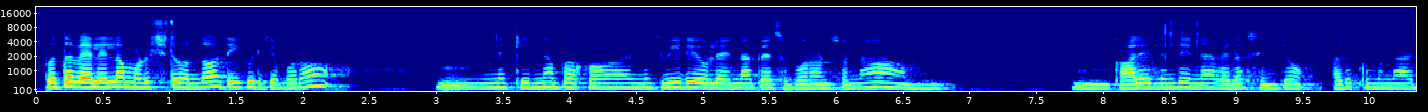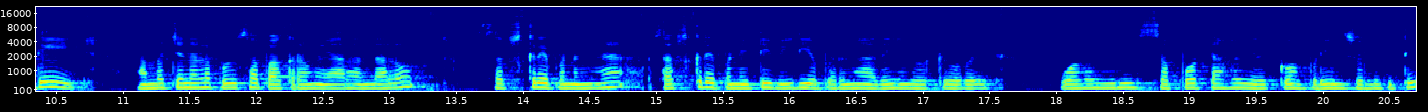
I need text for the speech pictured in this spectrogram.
இப்போ தான் வேலையெல்லாம் முடிச்சுட்டு வந்தோம். டீ குடிக்க போகிறோம். இன்றைக்கி என்ன பார்க்க இன்றைக்கி வீடியோவில் என்ன பேச போகிறோன்னு சொன்னால் காலையிலேருந்து என்ன வேலை செஞ்சோம். அதுக்கு முன்னாடி நம்ம சேனலை புதுசாக பார்க்குறவங்க யாராக இருந்தாலும் சப்ஸ்கிரைப் பண்ணுங்கள் சப்ஸ்கிரைப் பண்ணிவிட்டு வீடியோ பாருங்கள் அது எங்களுக்கு ஒரு வகையில் சப்போர்ட்டாக இருக்கும் அப்படின்னு சொல்லிக்கிட்டு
